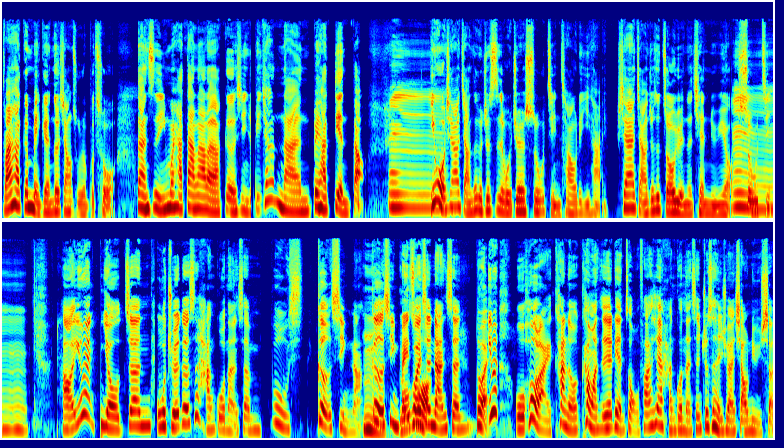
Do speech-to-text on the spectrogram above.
反正他跟每个人都相处的不错，但是因为他大剌剌的个性，就比较难被他电到。嗯，因为我现在要讲这个，就是我觉得舒锦超厉害。现在讲的就是周元的前女友舒锦。嗯嗯，好，因为有真，我觉得是韩国男生不。个性呐、啊嗯，个性不会是男生。对，因为我后来看了看完这些恋综，我发现韩国男生就是很喜欢小女生，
